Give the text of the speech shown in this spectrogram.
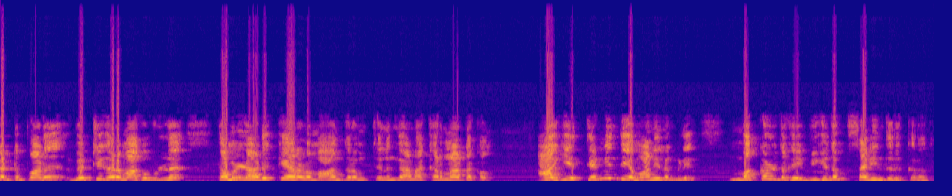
கட்டுப்பாடு வெற்றிகரமாக உள்ள தமிழ்நாடு கேரளம் ஆந்திரம் தெலுங்கானா கர்நாடகம் ஆகிய தென்னிந்திய மாநிலங்களில் மக்கள் தொகை விகிதம் சரிந்திருக்கிறது.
